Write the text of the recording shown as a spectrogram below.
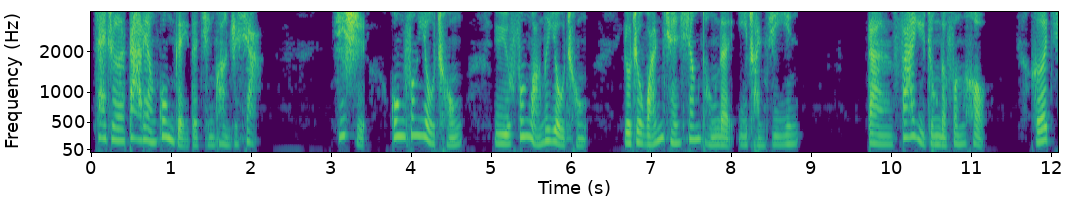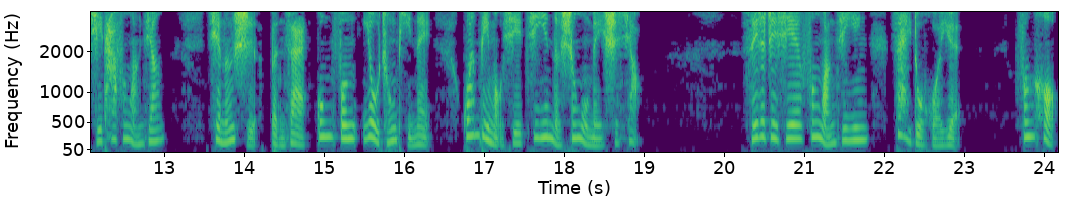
在这大量供给的情况之下，即使工蜂幼虫与蜂王的幼虫有着完全相同的遗传基因。但发育中的蜂后和其他蜂王浆却能使本在工蜂幼虫体内关闭某些基因的生物酶失效。随着这些蜂王基因再度活跃，蜂后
